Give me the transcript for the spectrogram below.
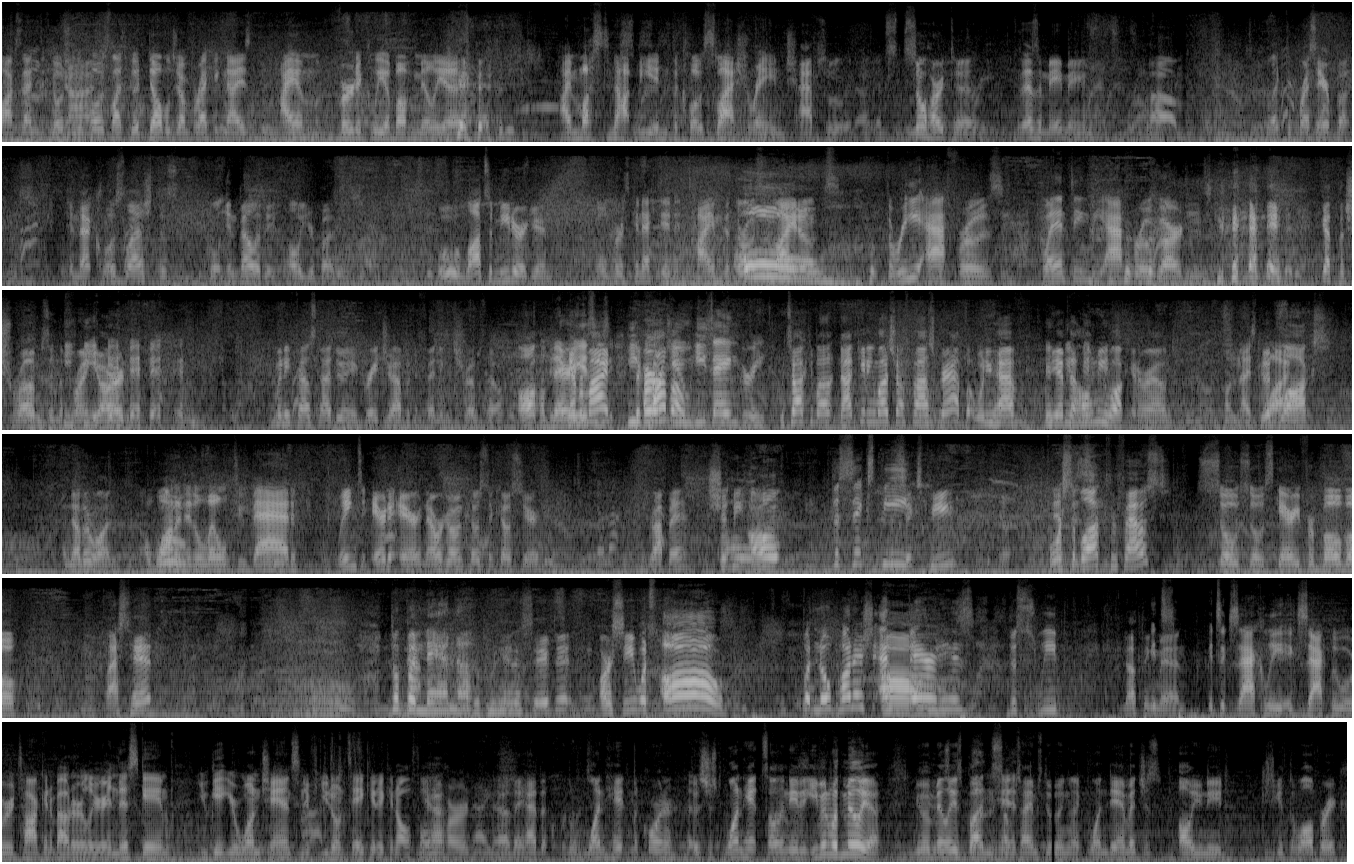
Blocks that, goes for the close slash. Good double jump, recognized. I am vertically above Milia. I must not be in the close slash range. Absolutely not. It's so hard to, because as a May main, um, I like to press air buttons, and that close slash does will invalidate all your buttons. Ooh, lots of meter again. Gold burst connected, time to throw some Oh! items. Three afros, planting the afro garden. Got the shrubs in the front yard. Mini Faust not doing a great job of defending the shrubs though. Oh, Oh, there never he is. mind. He's- he the heard combo. you. He's angry. We talked about not getting much off fast grab, but when you have you have the homie walking around, Oh, nice good block. blocks. Another one. I wanted Ooh. it a little too bad. Wing to air to air. Now we're going coast to coast here. Drop it. Should be. Oh, The 6P. the 6P. Force This the block through Faust. So, so scary for Bobo. Last hit. The banana. The banana saved it. RC, what's. Oh! But no punish, and Oh. there it is. The sweep. Nothing, It's, man. it's exactly, exactly what we were talking about earlier. In this game, you get your one chance, and if you don't take it, it can all fall Yeah. apart. No, they had the, the one hit in the corner. It was just one hit. That's all they needed. Even with Milia. Even with Milia's button, sometimes doing like one damage is all you need. Because you get the wall break.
